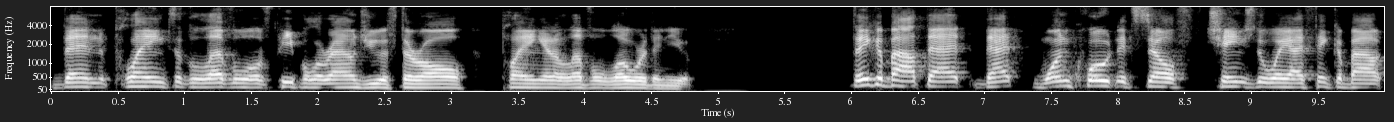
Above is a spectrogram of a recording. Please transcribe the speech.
than playing to the level of people around you if they're all playing at a level lower than you. Think about that. That one quote in itself changed the way I think about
